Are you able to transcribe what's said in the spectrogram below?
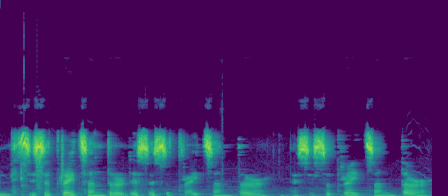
This is a trade center, this is a trade center, this is a trade center.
